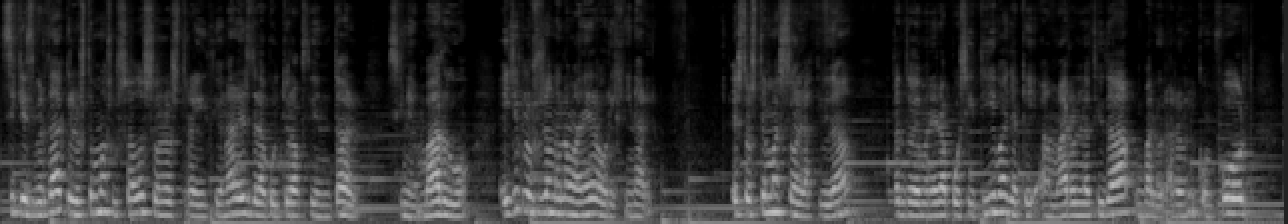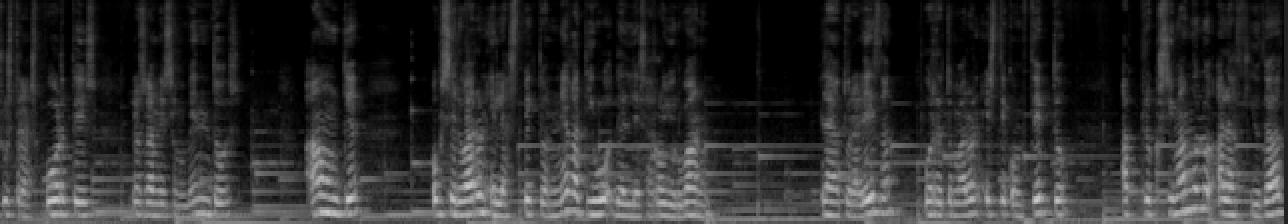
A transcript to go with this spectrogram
Sí que es verdad que los temas usados son los tradicionales de la cultura occidental, sin embargo, ellos los usan de una manera original. Estos temas son la ciudad, tanto de manera positiva, ya que amaron la ciudad, valoraron el confort, sus transportes, los grandes inventos, aunque observaron el aspecto negativo del desarrollo urbano. La naturaleza, pues retomaron este concepto aproximándolo a la ciudad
